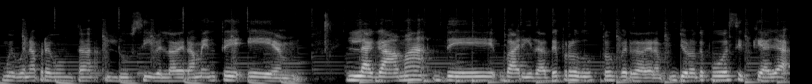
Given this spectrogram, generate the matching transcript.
Muy buena pregunta, Lucy. Verdaderamente em, la gama de variedad de productos, verdaderamente, yo no te puedo decir que haya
